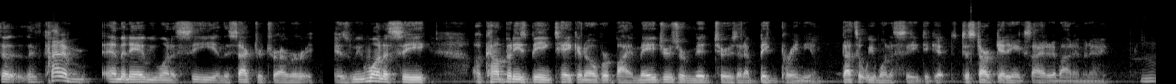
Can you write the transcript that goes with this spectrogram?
the, the kind of M and A we want to see in the sector, Trevor, is we want to see a companies being taken over by majors or mid tiers at a big premium. That's what we want to see to get to start getting excited about M and A. Mm-hmm.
